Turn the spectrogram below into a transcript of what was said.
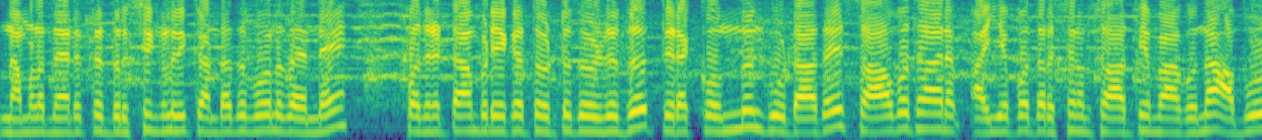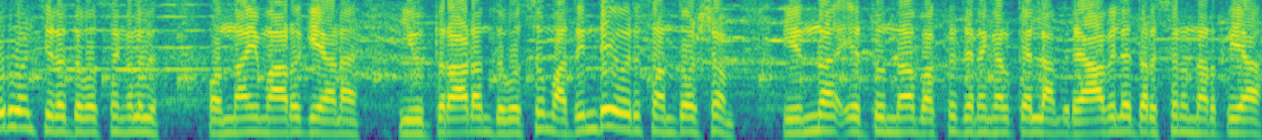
നമ്മൾ നേരത്തെ ദൃശ്യങ്ങളിൽ കണ്ടതുപോലെ തന്നെ പതിനെട്ടാം പടിയൊക്കെ തൊട്ട് തൊഴുത് തിരക്കൊന്നും കൂടാതെ സാവധാനം അയ്യപ്പ ദർശനം സാധ്യമാകുന്ന അപൂർവം ചില ദിവസങ്ങളിൽ ഒന്നായി മാറുകയാണ് ഈ ഉത്രാടം ദിവസം. അതിന്റെ ഒരു സന്തോഷം ഇന്ന് എത്തുന്ന ഭക്തജനങ്ങൾക്കെല്ലാം. രാവിലെ ദർശനം നടത്തിയ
